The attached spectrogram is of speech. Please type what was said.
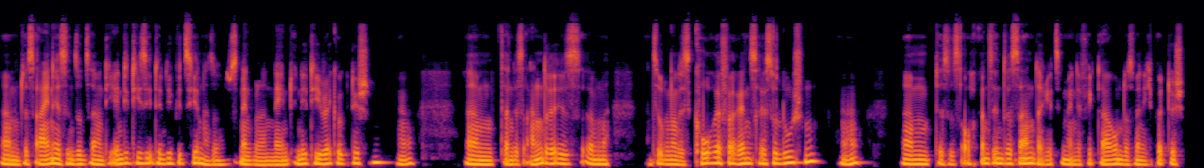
Ähm, das eine sind sozusagen die Entities identifizieren, also das nennt man dann Named Entity Recognition. Ja. Ähm, dann das andere ist ähm, ein sogenanntes Co-Referenz Resolution. Ja. Ähm, das ist auch ganz interessant. Da geht es im Endeffekt darum, dass wenn ich praktisch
